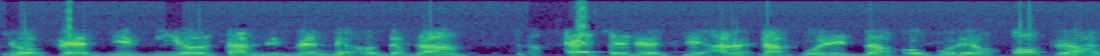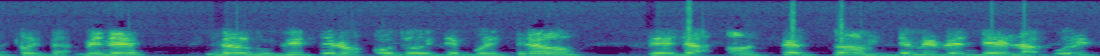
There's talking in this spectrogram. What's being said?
Yo perdu Vio samedi 22 octobre, interdiction avec la police au cours d'une opération qui a mené dans le selon l'autorité policière. Déjà en non. septembre 2022, la police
